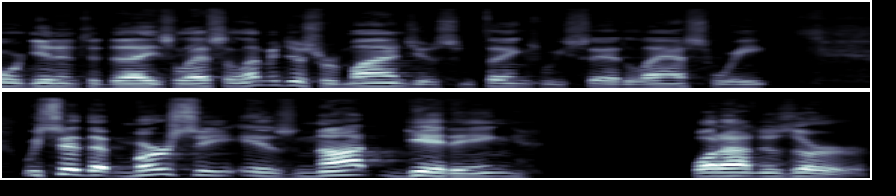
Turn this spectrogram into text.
before we get into today's lesson, let me just remind you of some things we said last week. We said that mercy is not getting what I deserve.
